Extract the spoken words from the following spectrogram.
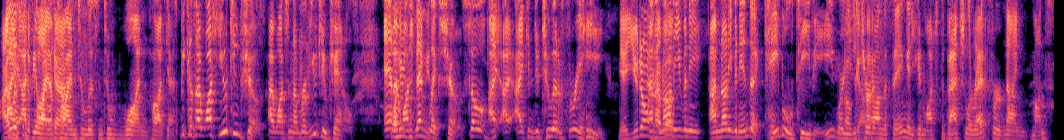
I I, I feel I have time to listen to one podcast because I watch YouTube shows. I watch a number of YouTube channels, and Well, I watch thing is- Netflix shows. So I, I I can do two out of three. Yeah, you don't And have I'm not a, even I'm not even into cable TV where you Oh, just turn on the thing and you can watch The Bachelorette Yeah. for nine months.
